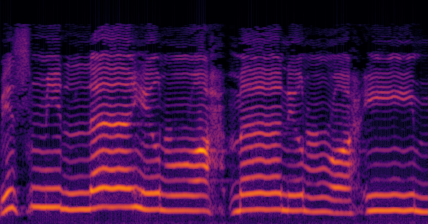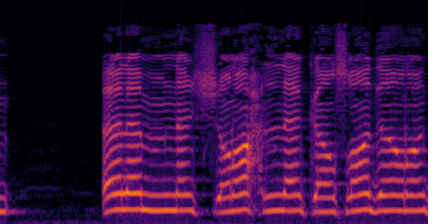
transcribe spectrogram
بسم الله الرحمن الرحيم. ألم نشرح لك صدرك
